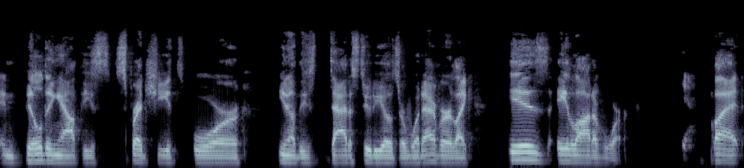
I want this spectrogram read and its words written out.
and building out these spreadsheets or you know these data studios or whatever like is a lot of work. Yeah. But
